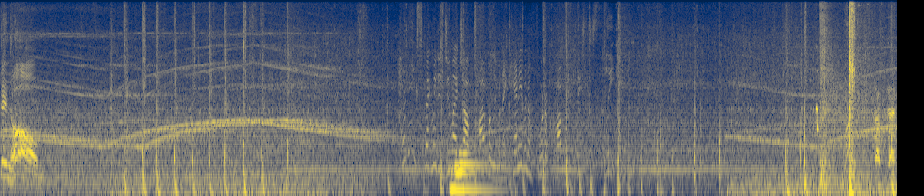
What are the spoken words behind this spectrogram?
Destined home. How do you expect me to do my job properly when I can't even afford a proper place to sleep? Subject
